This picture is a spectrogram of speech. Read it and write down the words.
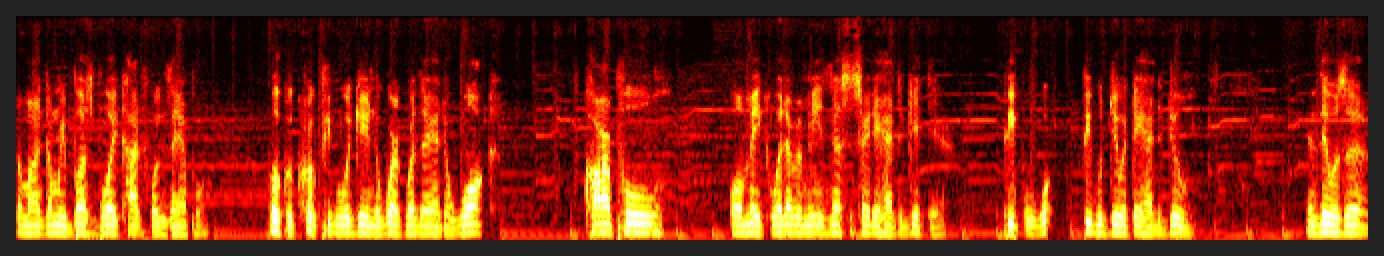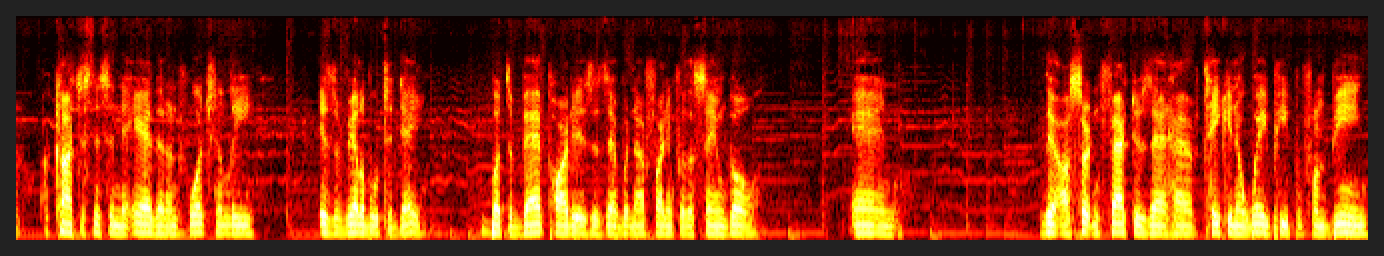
the Montgomery bus boycott, for example. Hook or crook, people were getting to work, whether they had to walk, carpool, or make whatever means necessary they had to get there. People, people did what they had to do, and there was a a consciousness in the air that unfortunately is available today. But the bad part is is that we're not fighting for the same goal. And there are certain factors that have taken away people from being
